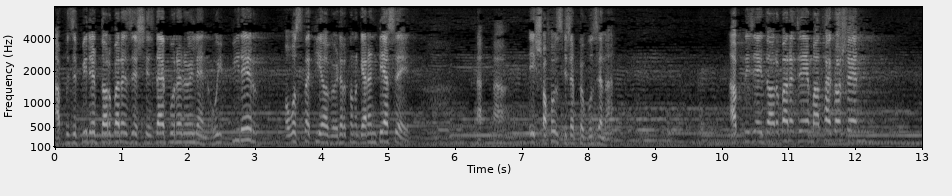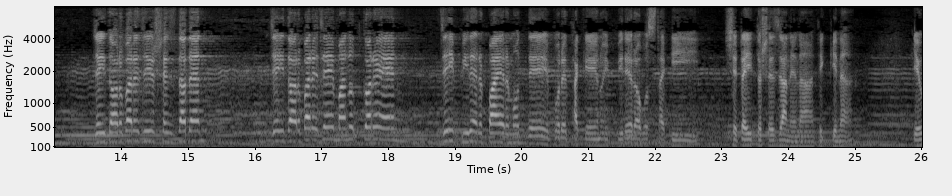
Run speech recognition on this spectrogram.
আপনি যে পীরের দরবারে যে সিজদায় পড়ে রইলেন, ওই পীরের অবস্থা কি হবে? এটার কোনো গ্যারান্টি আছে? এই সহজ হিসাবটা বুঝে না। আপনি যেই দরবারে যে মাথা ঘষেন, যেই দরবারে যে সেজদা দেন, যেই দরবারে যে মানত করেন, যেই পীরের পায়ের মধ্যে পড়ে থাকেন, ওই পীরের অবস্থা কি? সেটাই তো সে জানে না, ঠিক কিনা কেউ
